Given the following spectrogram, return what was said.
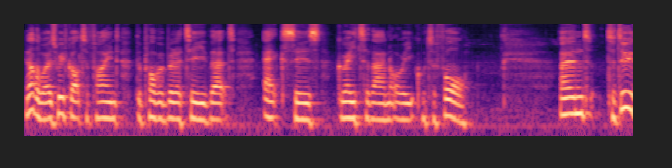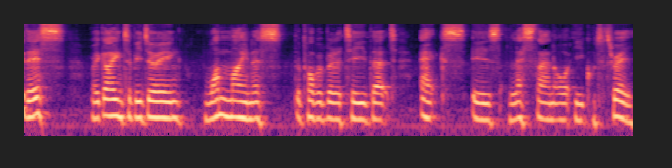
In other words, we've got to find the probability that x is greater than or equal to 4. And to do this, we're going to be doing 1 minus the probability that x is less than or equal to 3.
